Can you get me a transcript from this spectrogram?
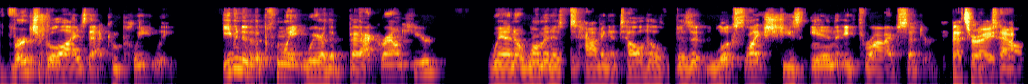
virtualize that completely, even to the point where the background here, when a woman is having a telehealth visit, looks like she's in a Thrive center. That's right. That's how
